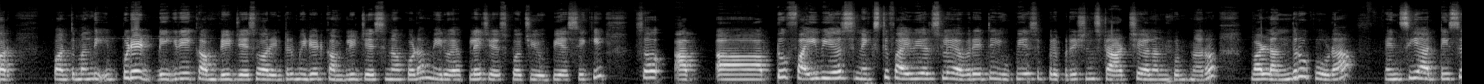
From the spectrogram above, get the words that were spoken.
ఆర్ కొంతమంది ఇప్పుడే డిగ్రీ కంప్లీట్ చేసి ఆర్ ఇంటర్మీడియట్ కంప్లీట్ చేసినా కూడా మీరు అప్లై చేసుకోవచ్చు యూపీఎస్సీకి. So up up to five years next five ఇయర్స్లో ఎవరైతే యూపీఎస్సీ ప్రిపరేషన్ స్టార్ట్ చేయాలనుకుంటున్నారో వాళ్ళందరూ కూడా ఎన్సీఆర్టీస్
